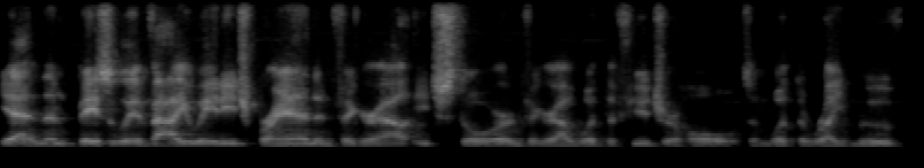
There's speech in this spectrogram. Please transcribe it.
yeah and then basically evaluate each brand and figure out each store and figure out what the future holds and what the right move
